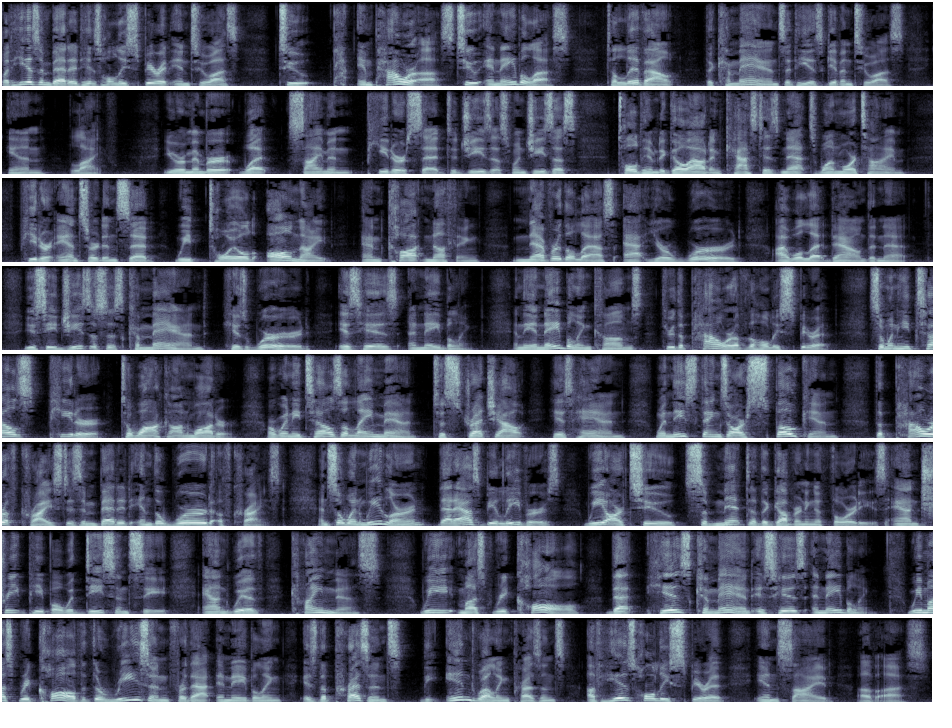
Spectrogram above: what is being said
but He has embedded His Holy Spirit into us to empower us, to enable us to live out the commands that He has given to us in life. You remember what Simon Peter said to Jesus when Jesus told him to go out and cast his nets one more time. Peter answered and said, We toiled all night and caught nothing. Nevertheless, at your word, I will let down the net. You see, Jesus' command, his word, is his enabling. And the enabling comes through the power of the Holy Spirit. So when he tells Peter to walk on water, or when he tells a lame man to stretch out his hand, when these things are spoken, the power of Christ is embedded in the word of Christ. And so when we learn that as believers, we are to submit to the governing authorities and treat people with decency and with kindness, we must recall that his command is his enabling. We must recall that the reason for that enabling is the presence, the indwelling presence of his Holy Spirit inside of us.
